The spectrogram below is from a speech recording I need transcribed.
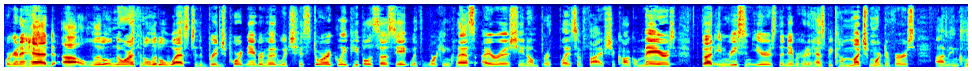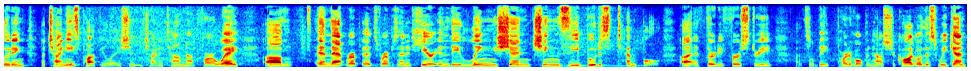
we're going to head uh, a little north and a little west to the bridgeport neighborhood which historically people associate with working class irish you know birthplace of five chicago mayors. But in recent years the neighborhood has become much more diverse, um, including a Chinese population, Chinatown not far away. Um, and that rep is represented here in the Ling Lingshen Qingzi Buddhist Temple uh, at 31st Street. Uh, this will be part of Open House Chicago this weekend.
